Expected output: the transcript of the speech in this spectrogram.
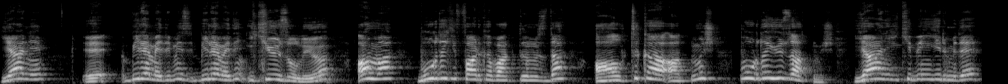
Yani e, bilemediğimiz bilemedin 200 oluyor. Ama buradaki farka baktığımızda 6K 60 burada 160. Yani 2020'de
